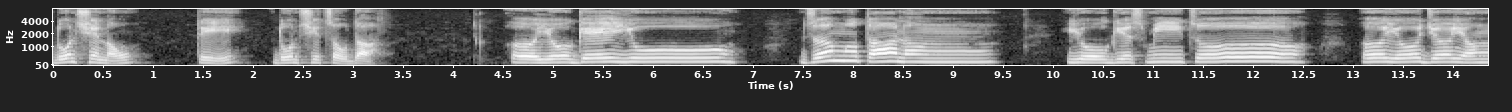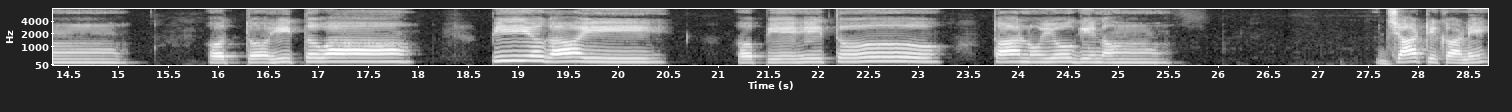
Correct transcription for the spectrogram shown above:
दोनशे नऊ ते दोनशे चौदा अयोगेयू जमतान योग्यस्मीच अयोजयं अत्तहितवा पिय पियगायी अप्येत तानुयोगिन ज्या ठिकाणी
